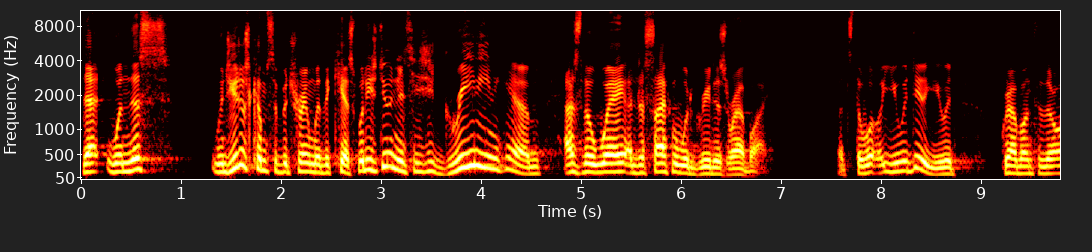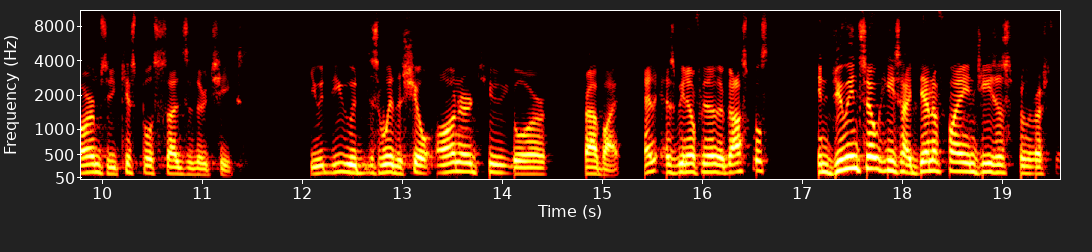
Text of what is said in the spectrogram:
that when this when Judas comes to betray him with a kiss, what he's doing is he's greeting him as the way a disciple would greet his rabbi. That's the what you would do. You would grab onto their arms, you kiss both sides of their cheeks. You would, you would this way to show honor to your rabbi. And as we know from the other Gospels, in doing so, he's identifying Jesus from the rest of the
